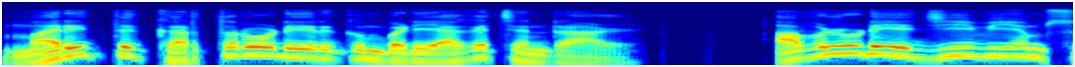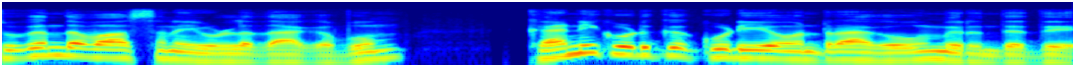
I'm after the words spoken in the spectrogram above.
மறித்து கர்த்தரோடு இருக்கும்படியாகச் சென்றாள். அவளுடைய ஜீவியம் சுகந்த வாசனை உள்ளதாகவும் கனி கொடுக்கக்கூடிய ஒன்றாகவும் இருந்தது.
